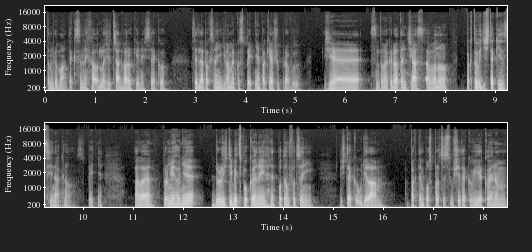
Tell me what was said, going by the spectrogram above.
tam doma, tak jsem nechal odležet třeba dva roky, než si jako sedle, pak se na ně dívám jako zpětně a pak je až upravuju. Že jsem tomu jako dal ten čas a ono, pak to vidíš taky asi jinak, no, zpětně. Ale pro mě je hodně důležité být spokojený hned po tom focení, když to jako udělám. A pak ten postproces už je takový jako jenom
